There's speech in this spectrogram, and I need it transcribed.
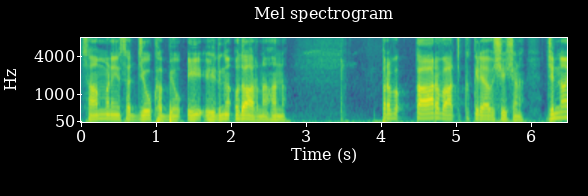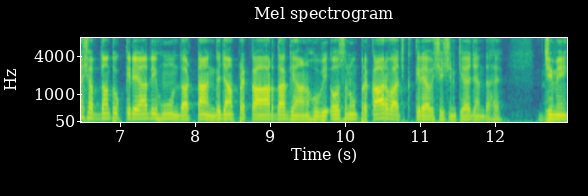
ਸਾਹਮਣੇ ਸੱਜਿਓ ਖੱਬਿਓ, ਇਹ ਇਹਦੀਆਂ ਉਦਾਹਰਨਾਂ ਹਨ। ਪ੍ਰਕਾਰਵਾਚਕ ਕਿਰਿਆ ਵਿਸ਼ੇਸ਼ਣ। ਜਿਨ੍ਹਾਂ ਸ਼ਬਦਾਂ ਤੋਂ ਕਿਰਿਆ ਦੇ ਹੋਣ ਦਾ ਢੰਗ ਜਾਂ ਪ੍ਰਕਾਰ ਦਾ ਗਿਆਨ ਹੋਵੇ, ਉਸ ਨੂੰ ਪ੍ਰਕਾਰਵਾਚਕ ਕਿਰਿਆ ਵਿਸ਼ੇਸ਼ਣ ਕਿਹਾ ਜਾਂਦਾ ਹੈ। ਜਿਵੇਂ,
